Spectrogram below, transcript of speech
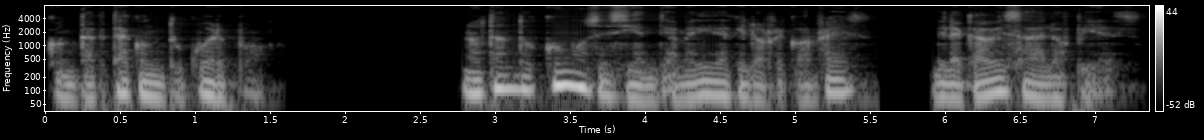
Contacta con tu cuerpo notando cómo se siente a medida que lo recorres de la cabeza a los pies.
